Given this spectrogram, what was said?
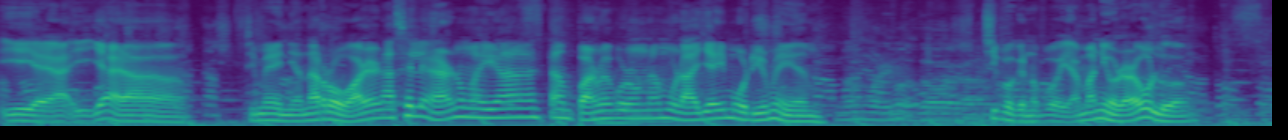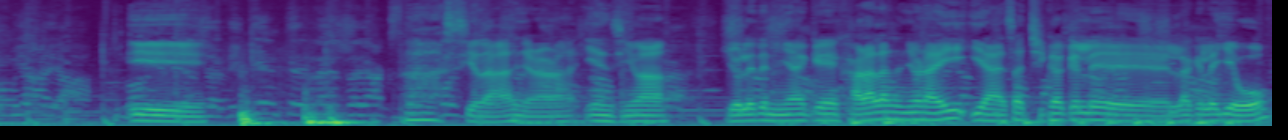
Y, y ya era. Si me venían a robar, era acelerar, no me iba a estamparme por una muralla y morirme bien. Sí, porque no podía maniobrar, boludo. Y. Ah, sí, la señora. Y encima yo le tenía que dejar a la señora ahí y a esa chica que le, la que le llevó,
